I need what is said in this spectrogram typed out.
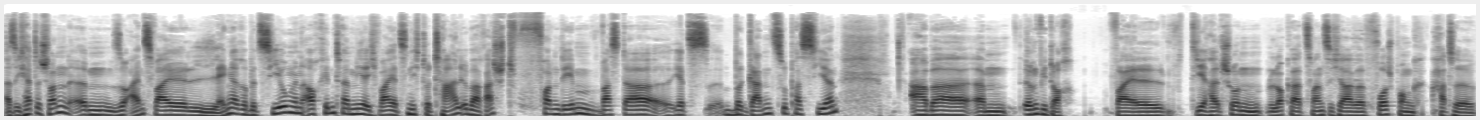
also ich hatte schon ähm, so ein, zwei längere Beziehungen auch hinter mir. Ich war jetzt nicht total überrascht von dem, was da jetzt begann zu passieren. Aber ähm, irgendwie doch weil die halt schon locker 20 Jahre Vorsprung hatte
